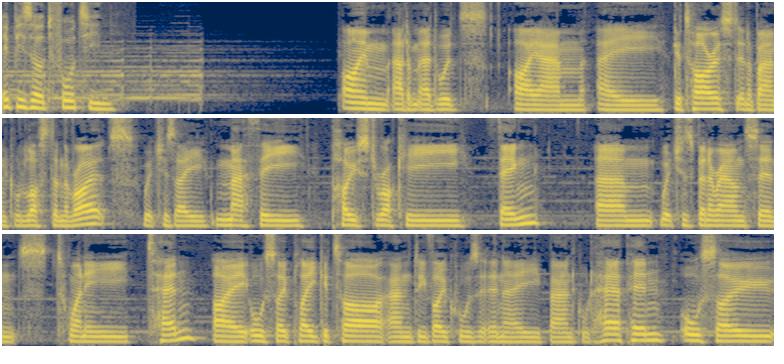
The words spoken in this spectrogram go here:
Episode 14. I'm Adam Edwards. I am a guitarist in a band called Lost in the Riots, which is a mathy, post rocky thing um, which has been around since 2010. I also play guitar and do vocals in a band called Hairpin. Also,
